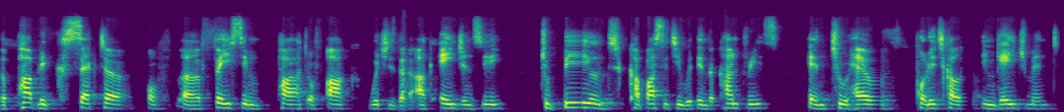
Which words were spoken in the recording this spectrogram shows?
the public sector of uh, facing part of ARC, which is the ARC agency, to build capacity within the countries and to have political engagement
